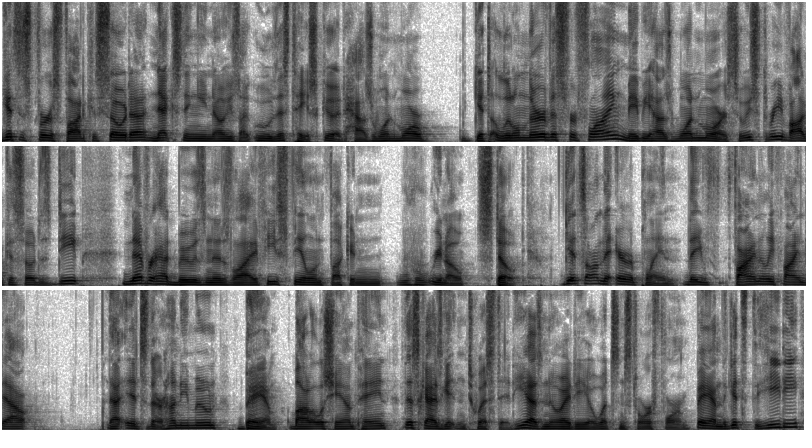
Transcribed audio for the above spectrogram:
Gets his first vodka soda. Next thing you know, he's like, ooh, this tastes good. Has one more. Get a little nervous for flying. Maybe has one more. So he's three vodka sodas deep. Never had booze in his life. He's feeling fucking, you know, stoked. Gets on the airplane. They finally find out that it's their honeymoon. Bam, bottle of champagne. This guy's getting twisted. He has no idea what's in store for him. Bam, they get to Tahiti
